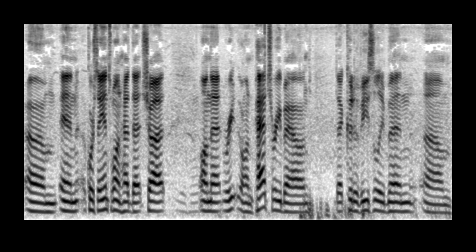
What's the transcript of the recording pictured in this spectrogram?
um, and of course Antoine had that shot Mm-hmm. on that re- on Pat's rebound that could have easily been, um,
